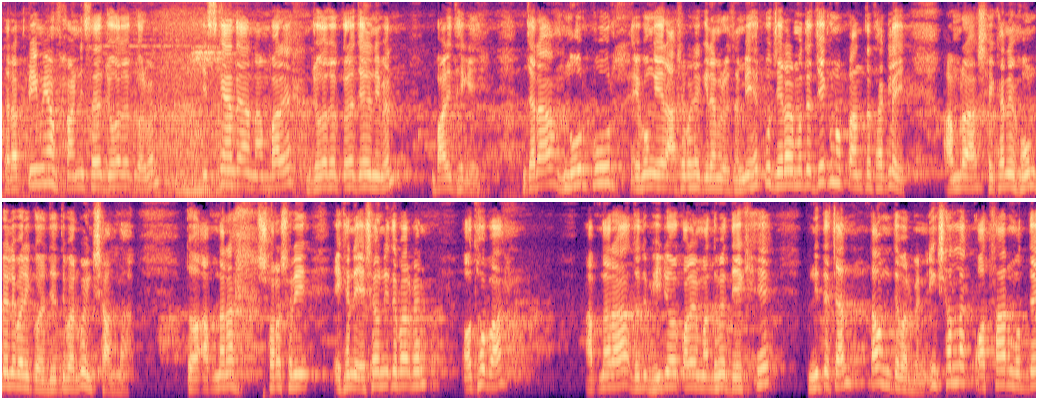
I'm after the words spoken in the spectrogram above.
তারা প্রিমিয়াম ফার্নিচারে যোগাযোগ করবেন। স্ক্যানে দেওয়া নাম্বারে যোগাযোগ করে জেনে নেবেন বাড়ি থেকে। যারা নূরপুর এবং এর আশেপাশে গ্রামে রয়েছেন, মেহেরপুর জেলার মধ্যে যে কোনো প্রান্তে থাকলেই আমরা সেখানে হোম ডেলিভারি করে দিতে পারব ইনশাআল্লাহ। তো আপনারা সরাসরি এখানে এসেও নিতে পারবেন, অথবা আপনারা যদি ভিডিও কলের মাধ্যমে দেখে নিতে চান, তাও নিতে পারবেন। ইনশাল্লাহ কথার মধ্যে,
